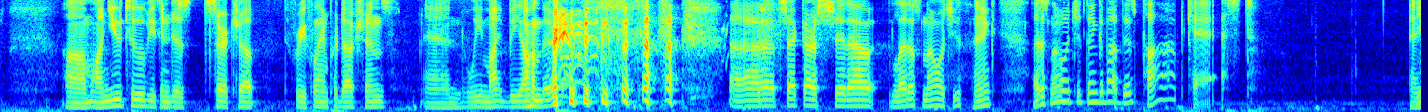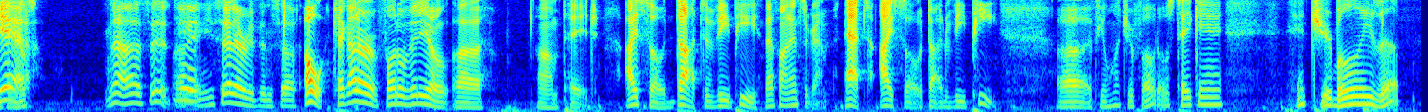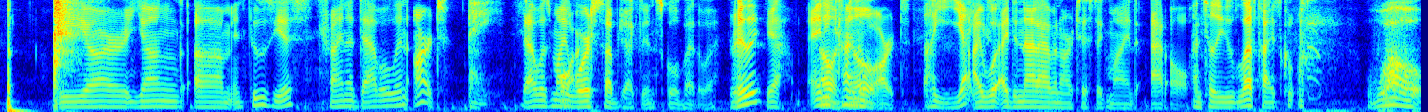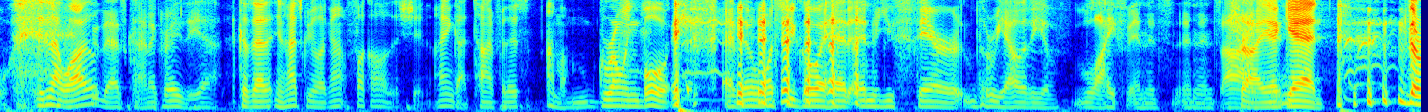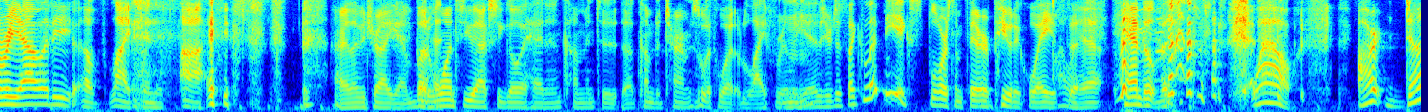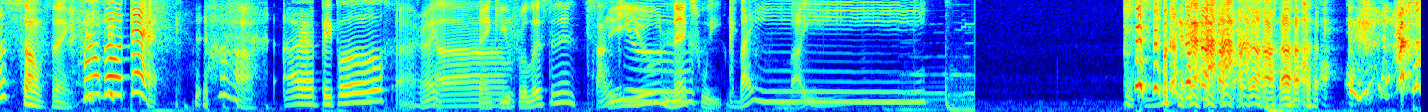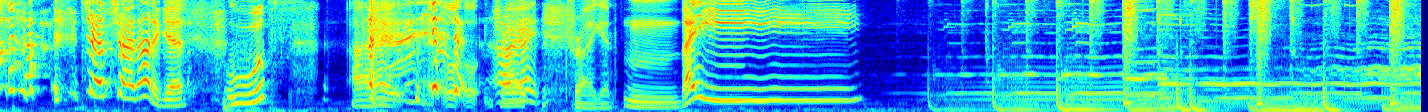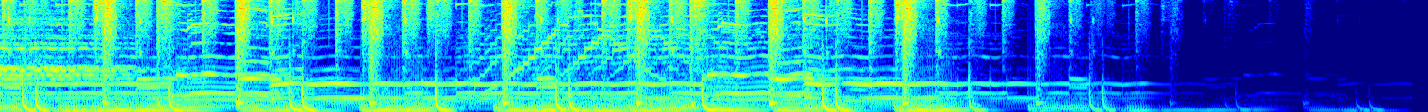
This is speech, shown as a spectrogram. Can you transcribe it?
Um, on YouTube, you can just search up Free Flame Productions, and we might be on there. uh, check our shit out. Let us know what you think. Let us know what you think about this podcast. Anything yeah. else? No, that's it. You- Okay. You, said everything. So Oh, check out our photo video uh, um, page, iso.vp. That's on Instagram, at iso.vp. Uh, if you want your photos taken, hit your boys up. we are young um, enthusiasts trying to dabble in art. Hey, That was my Art. worst subject in school, by the way. really? Yeah, any Oh, kind no. of art. Uh, yikes. I, w- I did not have an artistic mind at all. Until you left high school. Whoa, Isn't that wild? that's kind of crazy. Yeah, Because in high school, you're like, oh, fuck all of this shit. I ain't got time for this. I'm a growing boy. and then once you go ahead and you stare the reality of life in its in its eyes. Try again. the reality of life in its eyes. All right, let me try again. But once you actually go ahead and come into uh, come to terms with what life really Mm-hmm. is, you're just like, let me explore some therapeutic ways Oh, to yeah. handle this. wow. Art does something. How about that? Ah. All right, people. All right. Thank you Um, for listening. See you. next week. Bye. Bye. Let's try that again. Whoops. All right. Well, try, right. Try again. Mm, bye.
